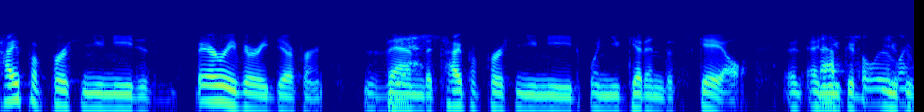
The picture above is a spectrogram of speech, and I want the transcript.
type of person you need is very very different than Yes. the type of person you need when you get into scale. And, and you could you could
